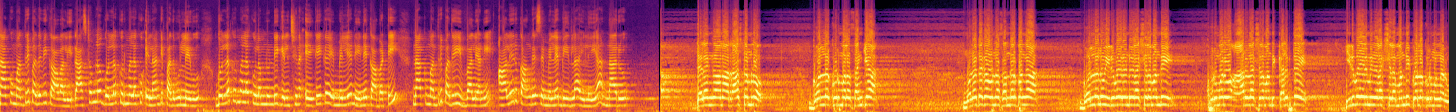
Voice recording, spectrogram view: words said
నాకు మంత్రి పదవి కావాలి. రాష్ట్రంలో గొల్ల కుర్మలకు ఎలాంటి పదవులు లేవు. గొల్ల కుర్మల కులం నుండి గెలిచిన ఏకైక ఎమ్మెల్యే నేనే కాబట్టి నాకు మంత్రి పదవి ఇవ్వాలి అని ఆలేరు కాంగ్రెస్ ఎమ్మెల్యే బీర్లా ఐలయ్య అన్నారు. తెలంగాణ రాష్ట్రంలో గొల్ల కుర్మల సంఖ్య మొదటగా ఉన్న సందర్భంగా గొల్లలు ఇరవై రెండు లక్షల మంది కురుమలు ఆరు లక్షల మంది కలిపితే ఇరవై ఎనిమిది లక్షల మంది గొల్ల కురుమలున్నారు.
